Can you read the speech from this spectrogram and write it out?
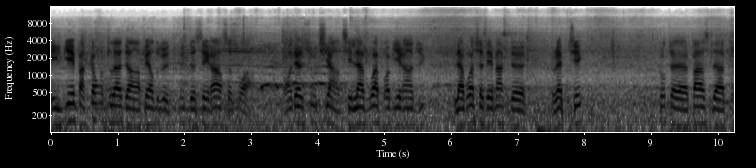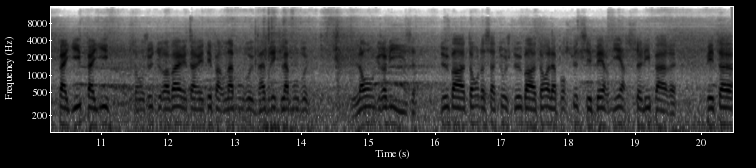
Et il vient par contre là d'en perdre une, de ses rares ce soir. Rondelle sautillante, c'est Lavoie premier rendu. Lavoie se démarque de Repchik. Courte euh, passe là pour Paillé. Paillé, son jeu du revers est arrêté par Lamoureux. Maverick Lamoureux. Longue remise. Deux bâtons, là, ça touche deux bâtons. À la poursuite, c'est Bernier harcelé par Peter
